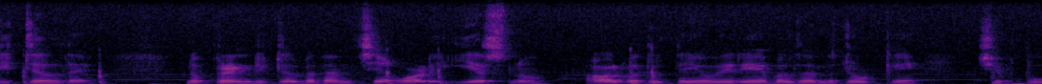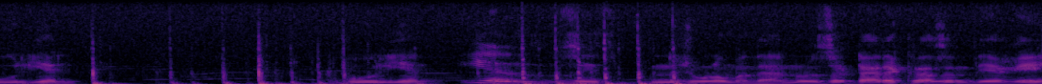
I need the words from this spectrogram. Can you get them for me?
ډیټیل دی نو پرنټ ډیټیل به دم چې غواړي یس نو اول به دلته یو ویریبل ځان ته جوړ کړي چې بولین بولین یا زه نه جوړوم دا نو زه ډایرکټ راځم د هغې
